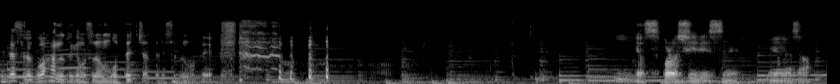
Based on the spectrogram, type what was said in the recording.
下手すらご飯の時もそれを持ってっちゃったりするので、いや、素晴らしいですね。皆さん。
